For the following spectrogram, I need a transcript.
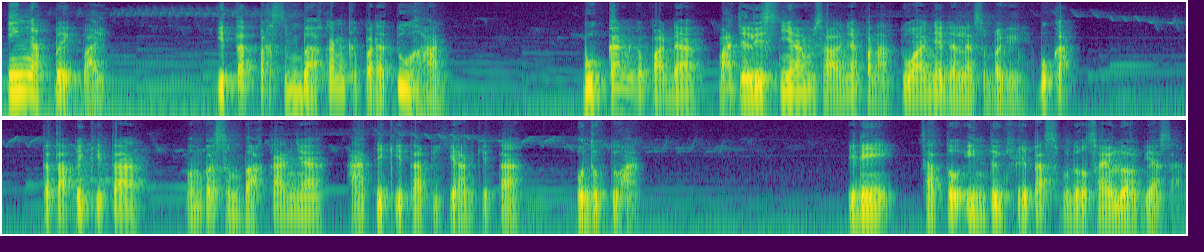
ingat baik-baik. Kita persembahkan kepada Tuhan, bukan kepada majelisnya, misalnya penatuannya dan lain sebagainya. Bukan. Tetapi kita mempersembahkannya hati kita, pikiran kita untuk Tuhan. Ini satu integritas menurut saya luar biasa.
